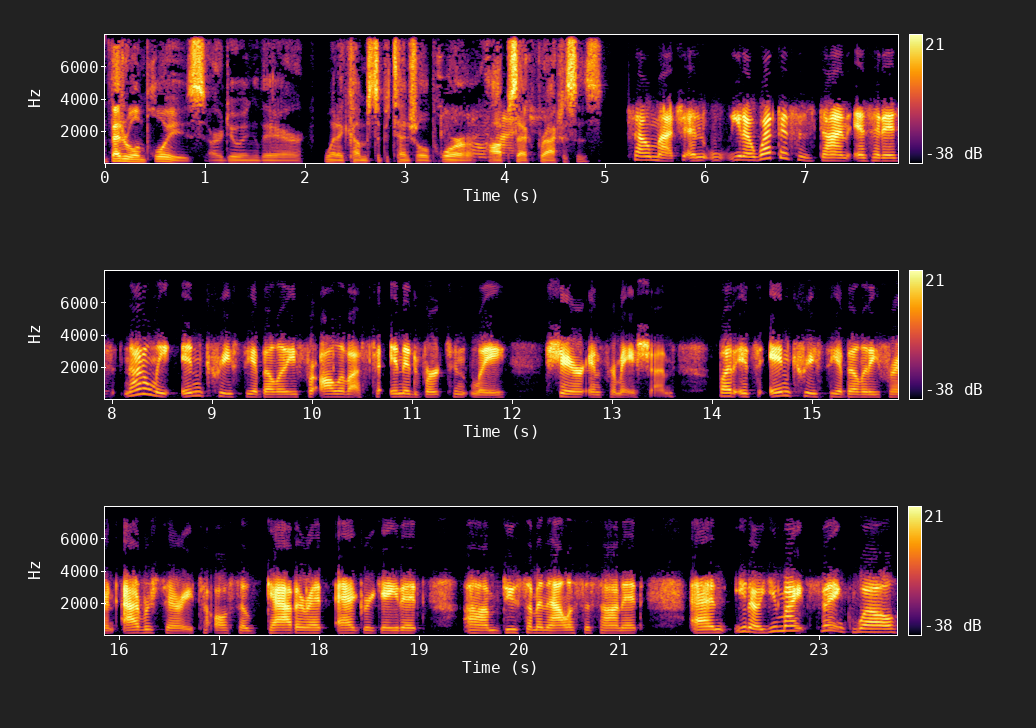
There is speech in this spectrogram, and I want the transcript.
federal employees are doing there when it comes to potential poor so OPSEC practices? So much. And, you know, what this has done is it has not only increased the ability for all of us to inadvertently share information, but it's increased the ability for an adversary to also gather it, aggregate it, um, do some analysis on it. And, you know, you might think, well,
